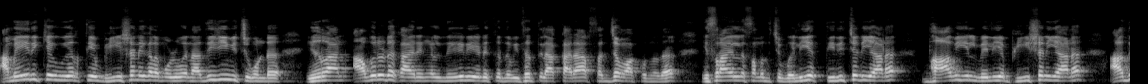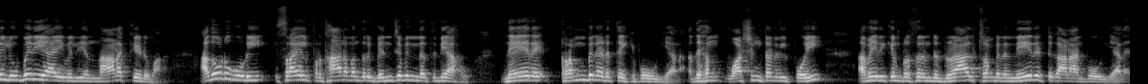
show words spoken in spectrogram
അമേരിക്ക ഉയർത്തിയ ഭീഷണികളെ മുഴുവൻ അതിജീവിച്ചുകൊണ്ട് ഇറാൻ അവരുടെ കാര്യങ്ങൾ നേടിയെടുക്കുന്ന വിധത്തിൽ ആ കരാർ സജ്ജമാക്കുന്നത് ഇസ്രായേലിനെ സംബന്ധിച്ച് വലിയ തിരിച്ചടിയാണ് ഭാവിയിൽ വലിയ ഭീഷണിയാണ് അതിലുപരിയായി വലിയ നാണക്കേടുമാണ്. അതോടുകൂടി ഇസ്രായേൽ പ്രധാനമന്ത്രി ബെഞ്ചമിൻ നെത്തന്യാഹു നേരെ ട്രംപിനടുത്തേക്ക് പോവുകയാണ്. അദ്ദേഹം വാഷിങ്ടണിൽ പോയി അമേരിക്കൻ പ്രസിഡന്റ് ഡൊണാൾഡ് ട്രംപിനെ നേരിട്ട് കാണാൻ പോവുകയാണ്.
